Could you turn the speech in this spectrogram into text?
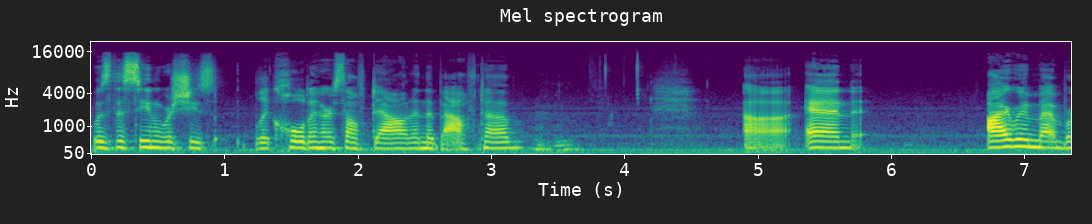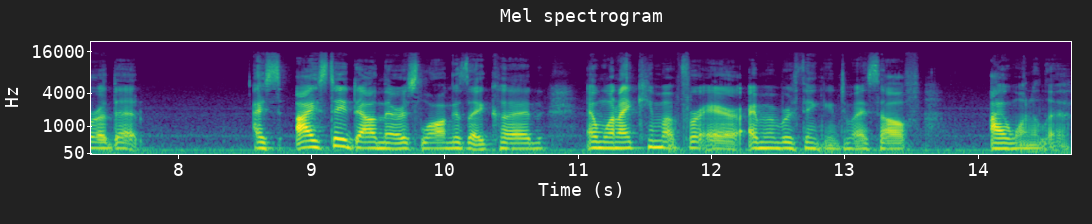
was the scene where she's like holding herself down in the bathtub uh, and I remember that I, I stayed down there as long as I could. And when I came up for air, I remember thinking to myself, I want to live.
